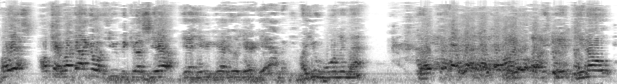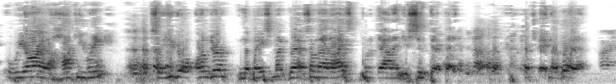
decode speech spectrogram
Oh yes. Okay well I got to go with you because yeah yeah you yeah you yeah mean, are you warm in that? Okay. you know we are at a hockey rink so you go under in the basement, grab some of that ice, put it down in your suit there, buddy. Okay, now go ahead. All right.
